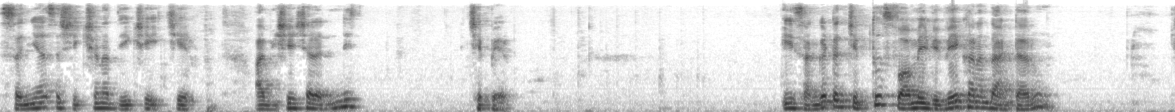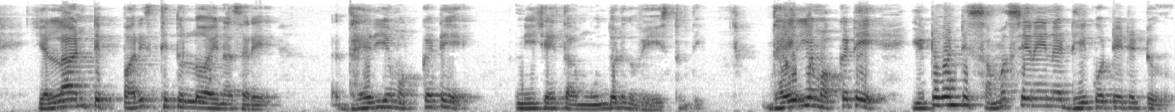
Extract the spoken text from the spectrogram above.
సన్యాస శిక్షణ దీక్ష ఇచ్చారు. ఆ విశేషాలన్నీ చెప్పారు. ఈ సంఘటన చెప్తూ స్వామి వివేకానంద అంటారు ఎలాంటి పరిస్థితుల్లో అయినా సరే ధైర్యం ఒక్కటే నీ చేత ముందడుగు వేయిస్తుంది. ధైర్యం ఒక్కటే ఎటువంటి సమస్యనైనా ఢీకొట్టేటట్టు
